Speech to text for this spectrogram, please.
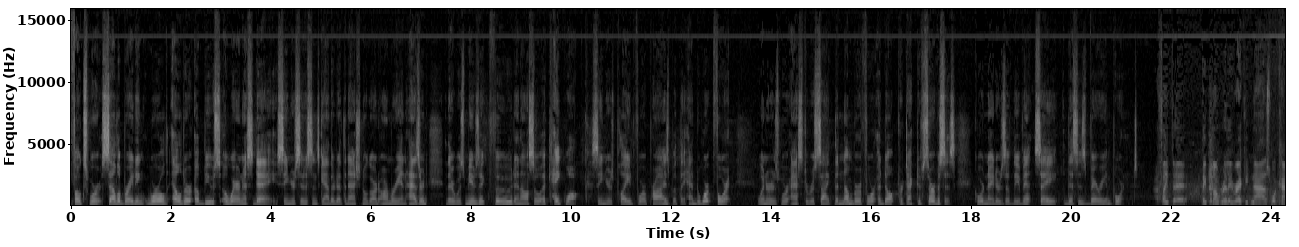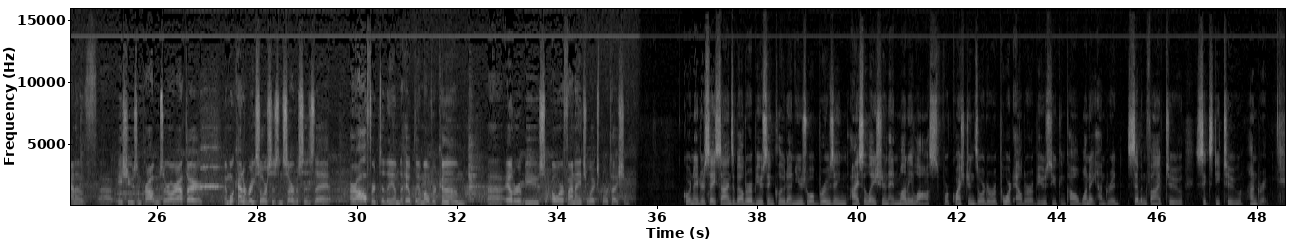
Folks were celebrating World Elder Abuse Awareness Day. Senior citizens gathered at the National Guard Armory in Hazard. There was music, food, and also a cakewalk. Seniors played for a prize, but they had to work for it. Winners were asked to recite the number for Adult Protective Services. Coordinators of the event say this is very important. I think that people don't really recognize what kind of uh, issues and problems there are out there and what kind of resources and services that are offered to them to help them overcome uh, elder abuse or financial exploitation. Coordinators say signs of elder abuse include unusual bruising, isolation, and money loss. For questions or to report elder abuse, you can call 1 800 752 6200.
